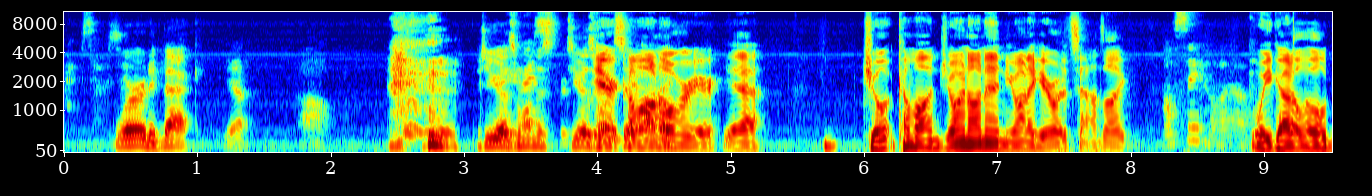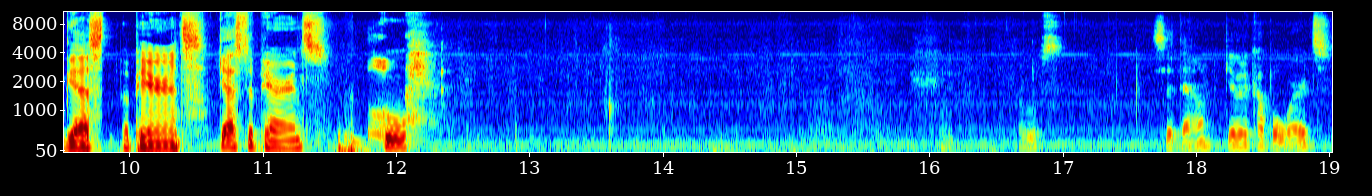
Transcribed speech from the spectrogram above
I'm so We're already back. Yeah. Oh. Do you guys You want guys to do you guys here, want to come on over here. Yeah. Jo- come on, join on in. You want to hear what it sounds like? I'll say hello. We got a little guest appearance. Guest appearance. Ooh. Sit down. Give it a couple words.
